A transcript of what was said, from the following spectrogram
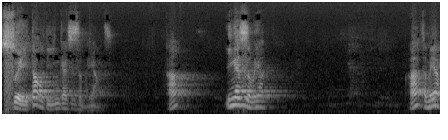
水到底应该是什么样子？啊？应该是什么样？啊？怎么样？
